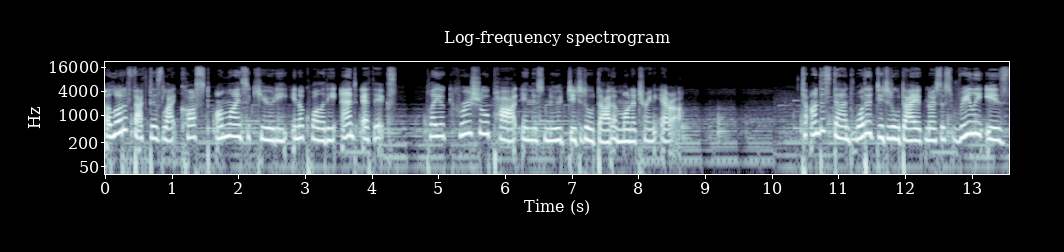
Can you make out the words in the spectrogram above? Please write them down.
a lot of factors like cost, online security, inequality, and ethics play a crucial part in this new digital data monitoring era. To understand what a digital diagnosis really is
